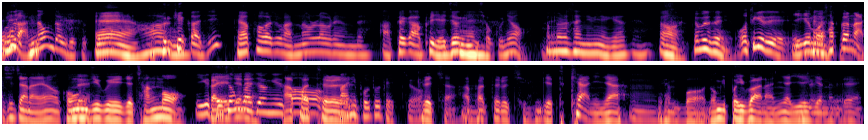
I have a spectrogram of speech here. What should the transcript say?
오늘 안 나온다고 그러셨어요? 네. 아, 그렇게까지? 배 아파가지고 안 나오려고 그랬는데. 아, 배가 아플 예정이셨군요. 네. 현 변호사님이 얘기하세요. 어, 현 변호사님 어떻게 돼? 이게 뭐 사건 아시잖아요. 공지구의 네. 이제 장모. 이게 대선 과정에서 아파트를 많이 보도됐죠. 그렇죠. 음. 아파트를 지은 게 특혜 아니냐. 음. 뭐 농지법 위반 아니냐 이. 네, 네.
